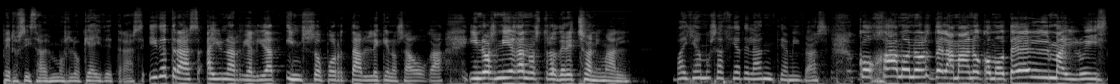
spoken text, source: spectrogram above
pero sí sabemos lo que hay detrás. Y detrás hay una realidad insoportable que nos ahoga y nos niega nuestro derecho animal. Vayamos hacia adelante, amigas. Cojámonos de la mano como Telma y Luis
